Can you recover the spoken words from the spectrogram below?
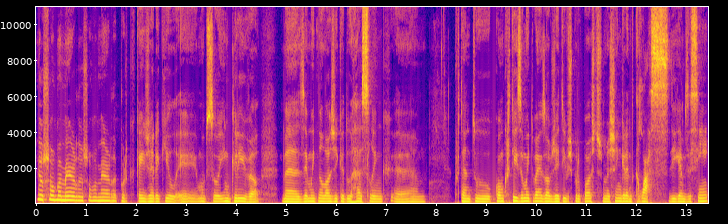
Eu sou uma merda, eu sou uma merda, porque quem gera aquilo é uma pessoa incrível, mas é muito na lógica do hustling. Uh, portanto, concretiza muito bem os objetivos propostos, mas sem grande classe, digamos assim.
